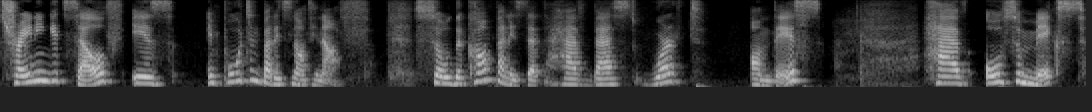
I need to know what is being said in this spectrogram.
training itself is important, but it's not enough. So the companies that have best worked on this have also mixed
